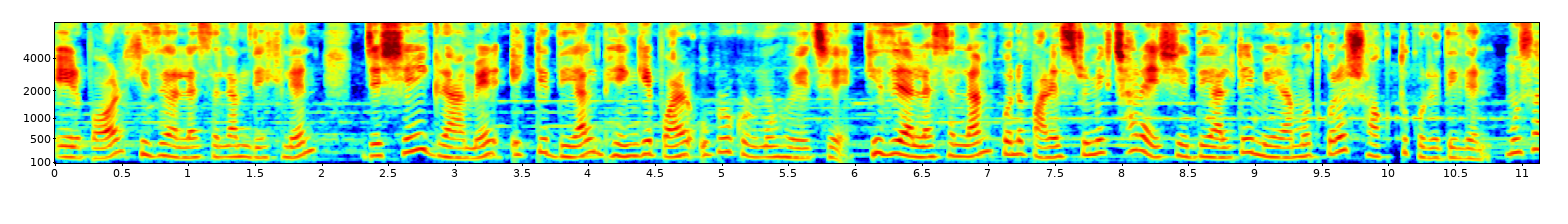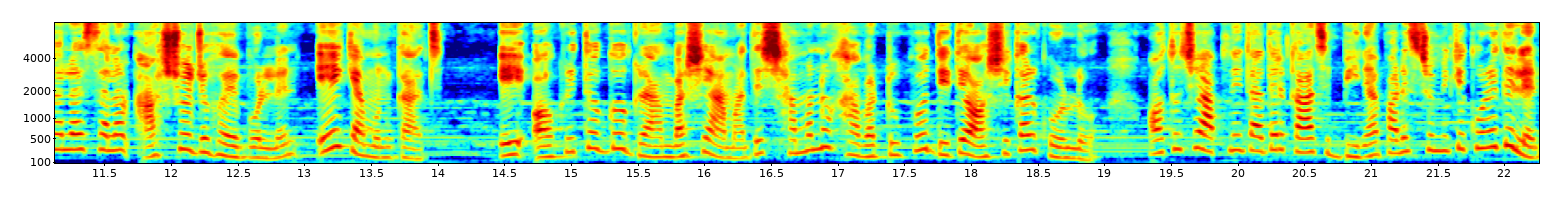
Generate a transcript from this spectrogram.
এরপর খিজি আল্লাহ সাল্লাম দেখলেন যে সেই গ্রামের একটি দেয়াল ভেঙে পড়ার উপক্রম হয়েছে। খিজি আল্লাহ সাল্লাম কোনো পারিশ্রমিক ছাড়াই সে দেয়ালটি মেরামত করে শক্ত করে দিলেন। মুসা আল্লাহ সাল্লাম আশ্চর্য হয়ে বললেন এই কেমন কাজ? এই অকৃতজ্ঞ গ্রামবাসী আমাদের সামান্য খাবারটুকু দিতে অস্বীকার করল। অথচ আপনি তাদের কাজ বিনা পারিশ্রমিকে করে দিলেন।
